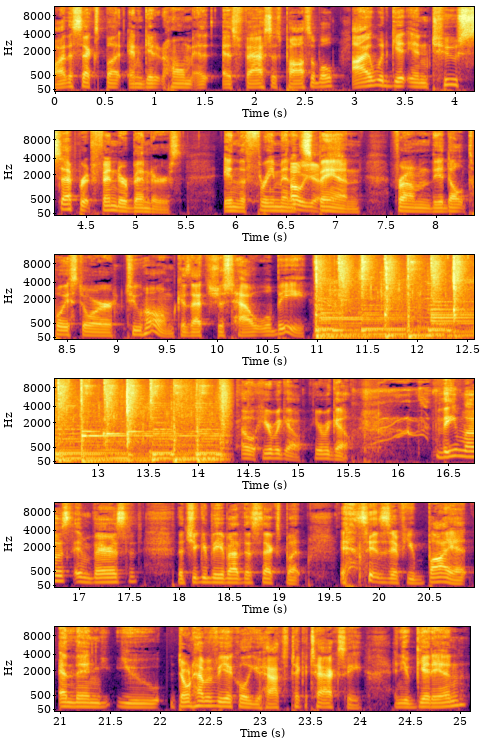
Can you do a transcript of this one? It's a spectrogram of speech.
Buy the sex butt and get it home as, as fast as possible. I would get in two separate fender benders in the three minute Oh, yes. span from the adult toy store to home because that's just how it will be. Oh, here we go. Here we go. the most embarrassed that you could be about this sex butt is, is if you buy it and then you don't have a vehicle, you have to take a taxi, and you get in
